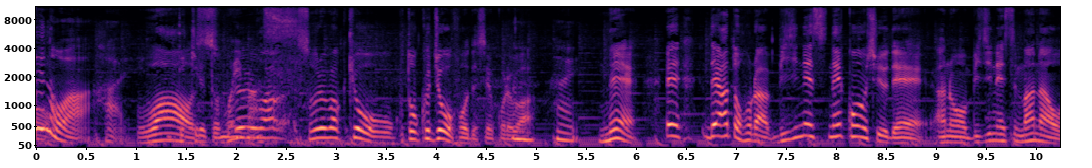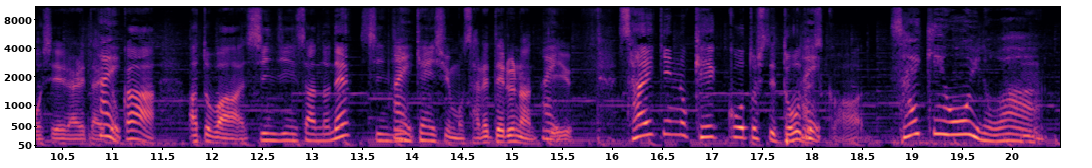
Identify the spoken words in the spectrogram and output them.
ういうのは、はい、できると思います。それは今日お得情報ですよこれは、うん、はい、ねえ。であとほらビジネスね講習であのビジネスマナーを教えられたりとか、はい、あとは新人さんのね新人研修もされてるなんていう、はい、最近の傾向としてどうですか、最近多いのは、うん。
